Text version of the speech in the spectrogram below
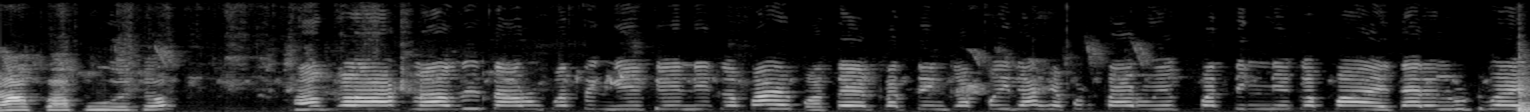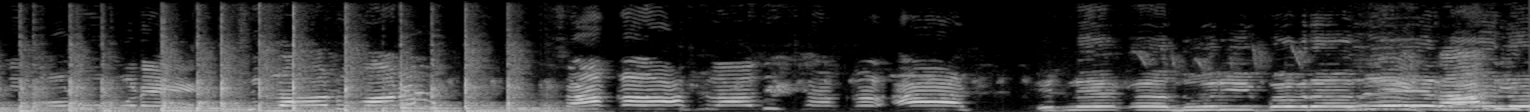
ના કાપવું હોય તો? આટલા સુધી તારું પતંગ એક નહીં કપાય પતંગ પતંગ કપાઈ જાય પણ તારું એક પતંગ ને કપાય. તારે લૂંટવાયની દોડવું પડે. શું મારે? સાકળ આટલા સુધી સાકળ આઠ. એટલે દોરી પવરાવે લગે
